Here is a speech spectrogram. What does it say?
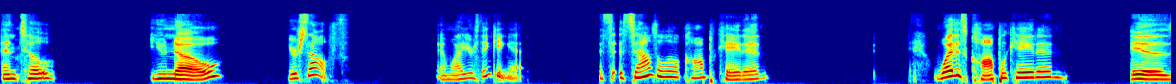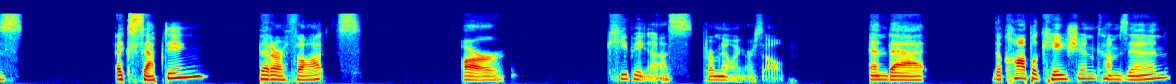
until you know yourself and why you're thinking it. It's, it sounds a little complicated. What is complicated is accepting that our thoughts are keeping us from knowing ourselves. And that the complication comes in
